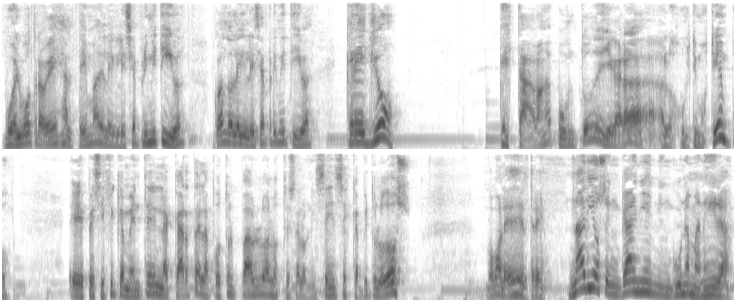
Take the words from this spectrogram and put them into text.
Vuelvo otra vez al tema de la iglesia primitiva, cuando la iglesia primitiva creyó que estaban a punto de llegar a, los últimos tiempos. Específicamente en la carta del apóstol Pablo a los tesalonicenses capítulo 2. Vamos a leer desde el 3. Nadie os engañe en ninguna manera,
